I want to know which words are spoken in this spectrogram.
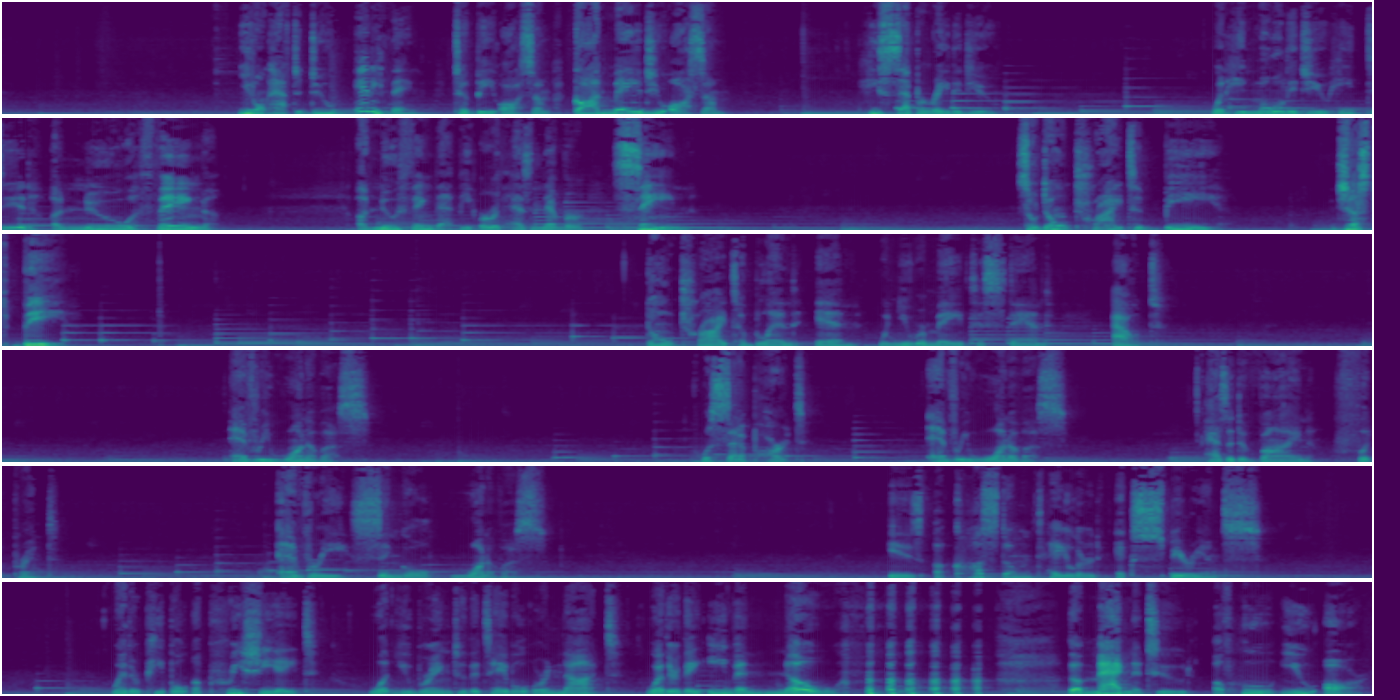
You don't have to do anything to be awesome. God made you awesome. He separated you. When He molded you, He did a new thing a new thing that the earth has never seen. So don't try to be, just be. Don't try to blend in when you were made to stand out. Every one of us was set apart. Every one of us has a divine footprint. Every single one of us is a custom tailored experience. Whether people appreciate what you bring to the table or not whether they even know the magnitude of who you are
